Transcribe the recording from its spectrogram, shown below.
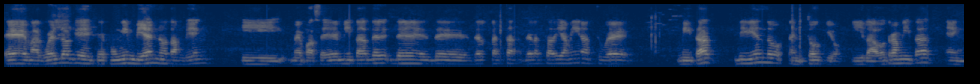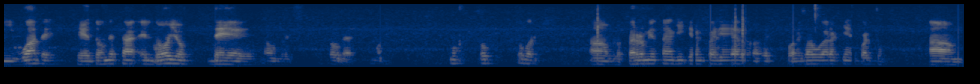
Eh, me acuerdo que, que, fue un invierno también y me pasé mitad de, de, de, la, de la estadía mía, estuve mitad viviendo en Tokio y la otra mitad en Iwate, que es donde está el dojo de... Um, los perros míos están aquí, quieren pelear, ponerse a jugar aquí en el cuarto. Um,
